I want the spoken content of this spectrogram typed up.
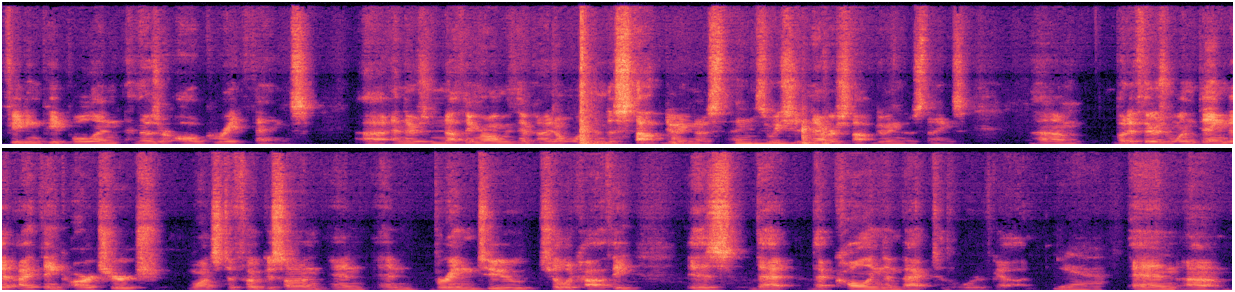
feeding people and, and those are all great things. Uh, and there's nothing wrong with them. I don't want them to stop doing those things. Mm-hmm. we should never stop doing those things. Um, but if there's one thing that i think our church wants to focus on and and bring to chillicothe is that that calling them back to the word of god yeah and um,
